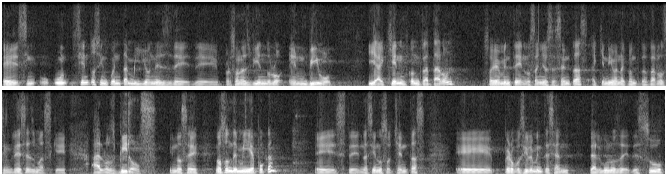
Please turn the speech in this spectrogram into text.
150 eh, millones de, de personas viéndolo en vivo. ¿Y a quién contrataron? Pues, obviamente en los años 60, ¿a quién iban a contratar los ingleses más que a los Beatles? Y no sé, no son de mi época, este, nací en los 80, eh, pero posiblemente sean de algunos de, su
